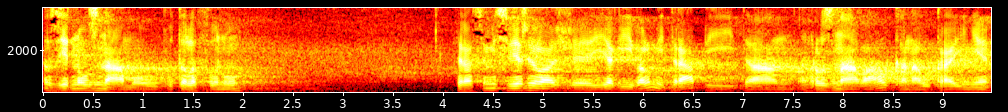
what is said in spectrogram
s jednou známou po telefonu, která se mi svěřila, že jak jí velmi trápí ta hrozná válka na Ukrajině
